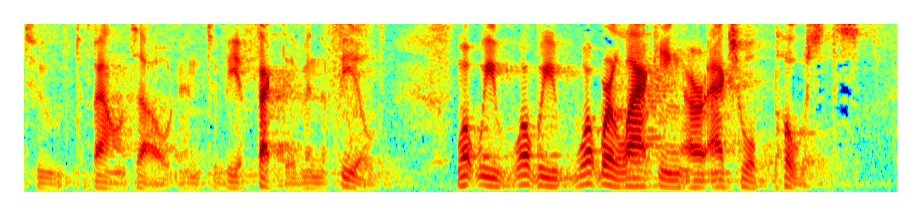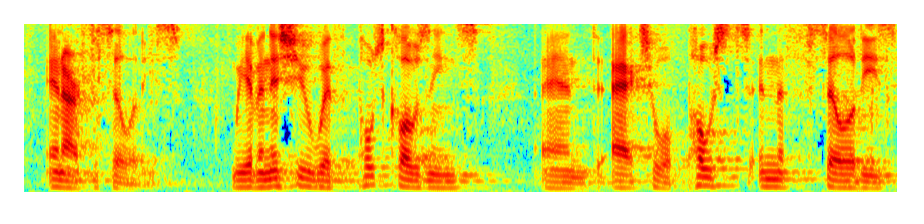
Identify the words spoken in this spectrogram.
to, to balance out and to be effective in the field, what, we, what, we, what we're lacking are actual posts in our facilities. We have an issue with post closings and actual posts in the facilities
